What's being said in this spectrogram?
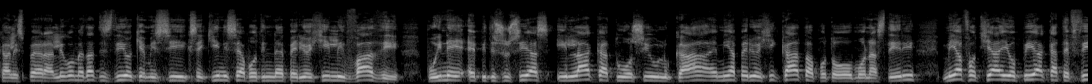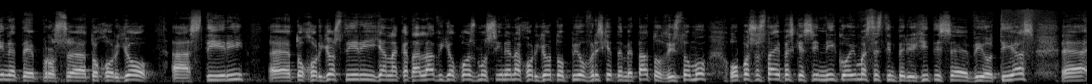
Καλησπέρα. Λίγο μετά τις 2.30 ξεκίνησε από την ε, περιοχή Λιβάδη, που είναι επί της ουσίας η λάκα του Οσίου Λουκά, ε, μια περιοχή κάτω από το μοναστήρι. Μια φωτιά η οποία κατευθύνεται προς ε, το χωριό Στήρι. Το χωριό Στήρι, για να καταλάβει και ο κόσμος, είναι ένα χωριό το οποίο βρίσκεται μετά το δίστομο. Όπως σωστά είπες και εσύ Νίκο, είμαστε στην περιοχή της Βιωτίας.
